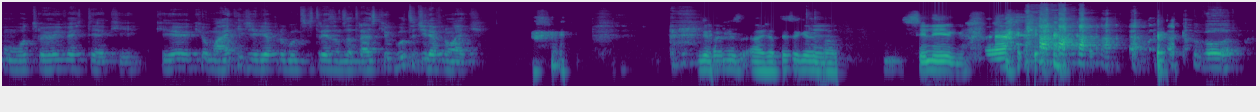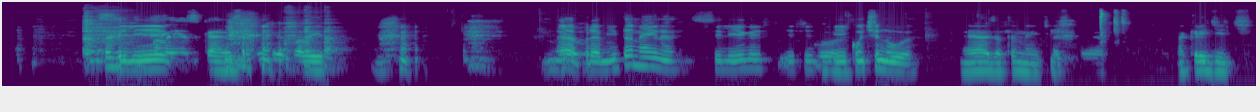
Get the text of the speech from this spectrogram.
com o outro, eu inverter aqui. Que, que o Mike diria pro Guto de três anos atrás, que o Guto diria pro Mike. Ele vai me- ah, já até sei o que fala. Se liga. Boa. Sabia Se liga. fala isso, cara. Eu sabia que ele fala isso. É, Boa. pra mim também, né? Se liga e, e e continua. É, exatamente. Acho que é... Acredite.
